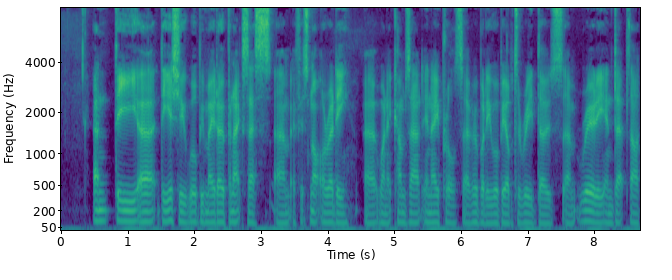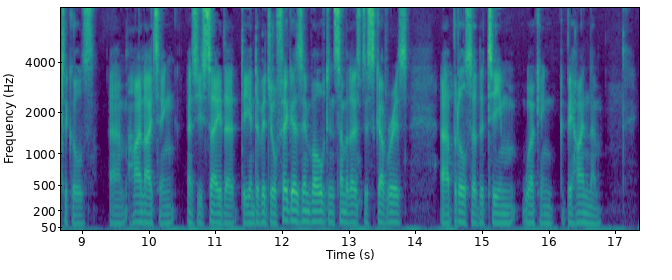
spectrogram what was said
And the uh, the issue will be made open access um, if it's not already uh, when it comes out in April. So everybody will be able to read those um, really in depth articles um, highlighting, as you say, the the individual figures involved in some of those discoveries, uh, but also the team working behind them.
